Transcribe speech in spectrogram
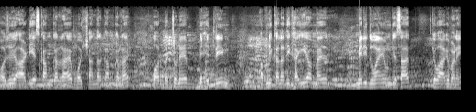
और जो ये आरडीएस काम कर रहा है, बहुत शानदार काम कर रहा है और बच्चों ने बेहतरीन अपनी कला दिखाई है और मैं, मेरी दुआएँ हैं उनके साथ कि वो आगे बढ़ें।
